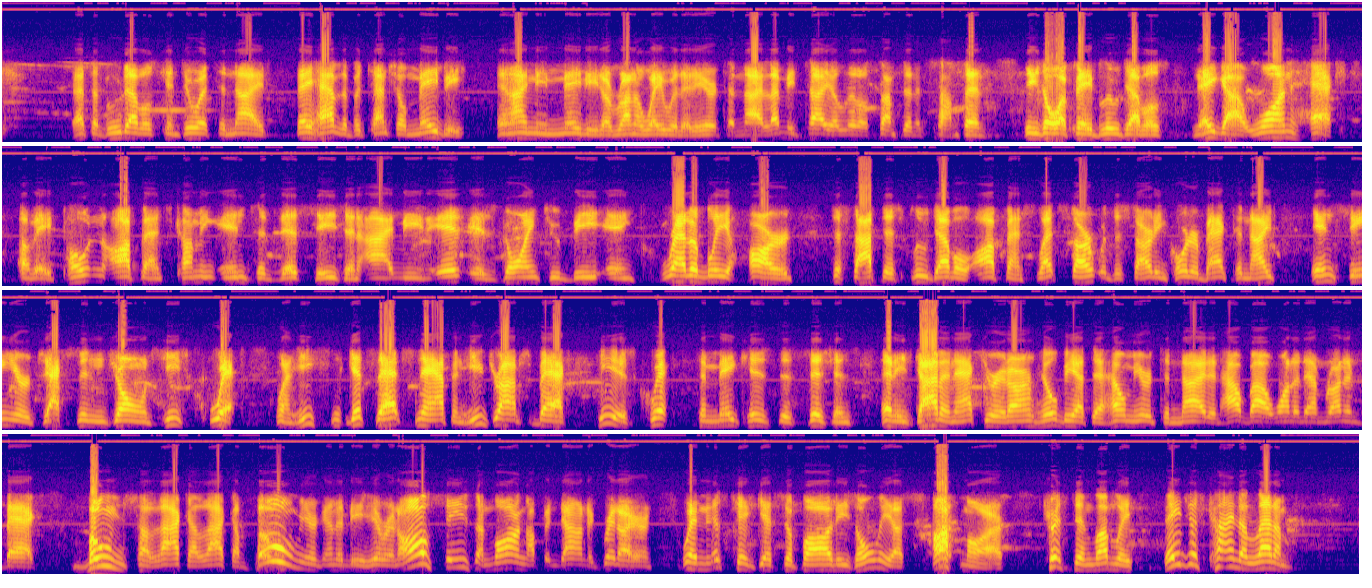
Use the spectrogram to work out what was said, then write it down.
that the Blue Devils can do it tonight. They have the potential, maybe, and I mean maybe, to run away with it here tonight. Let me tell you a little something and something. These OFA Blue Devils, they got one heck of a potent offense coming into this season. I mean, it is going to be incredibly hard to stop this Blue Devil offense. Let's start with the starting quarterback tonight in senior Jackson Jones. He's quick. When he gets that snap and he drops back, he is quick to make his decisions, and he's got an accurate arm. He'll be at the helm here tonight, and how about one of them running backs? Boom, salaka, laka, boom, you're going to be hearing all season long up and down the gridiron when this kid gets the ball, and he's only a sophomore. Tristan Lovely, they just kind of let him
